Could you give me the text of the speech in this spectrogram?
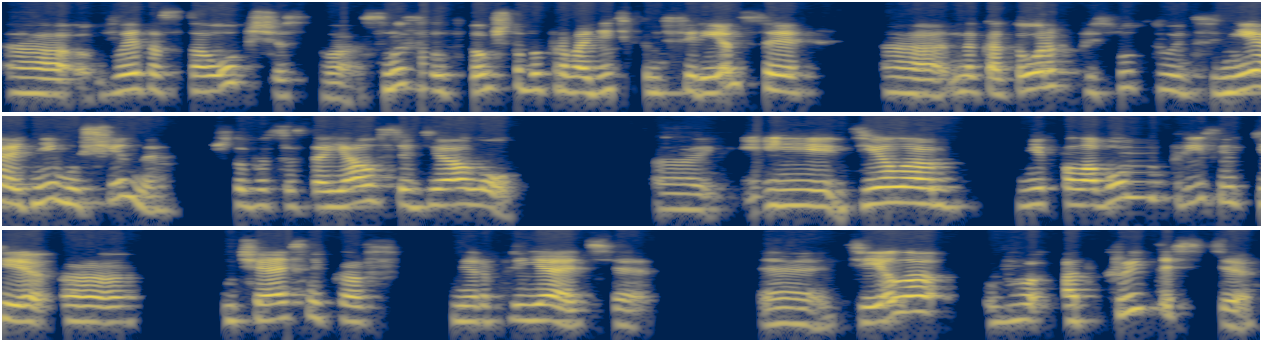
в это сообщество. Смысл в том, чтобы проводить конференции, на которых присутствуют не одни мужчины, чтобы состоялся диалог. И дело не в половом признаке участников мероприятия. Э, дело в открытости,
